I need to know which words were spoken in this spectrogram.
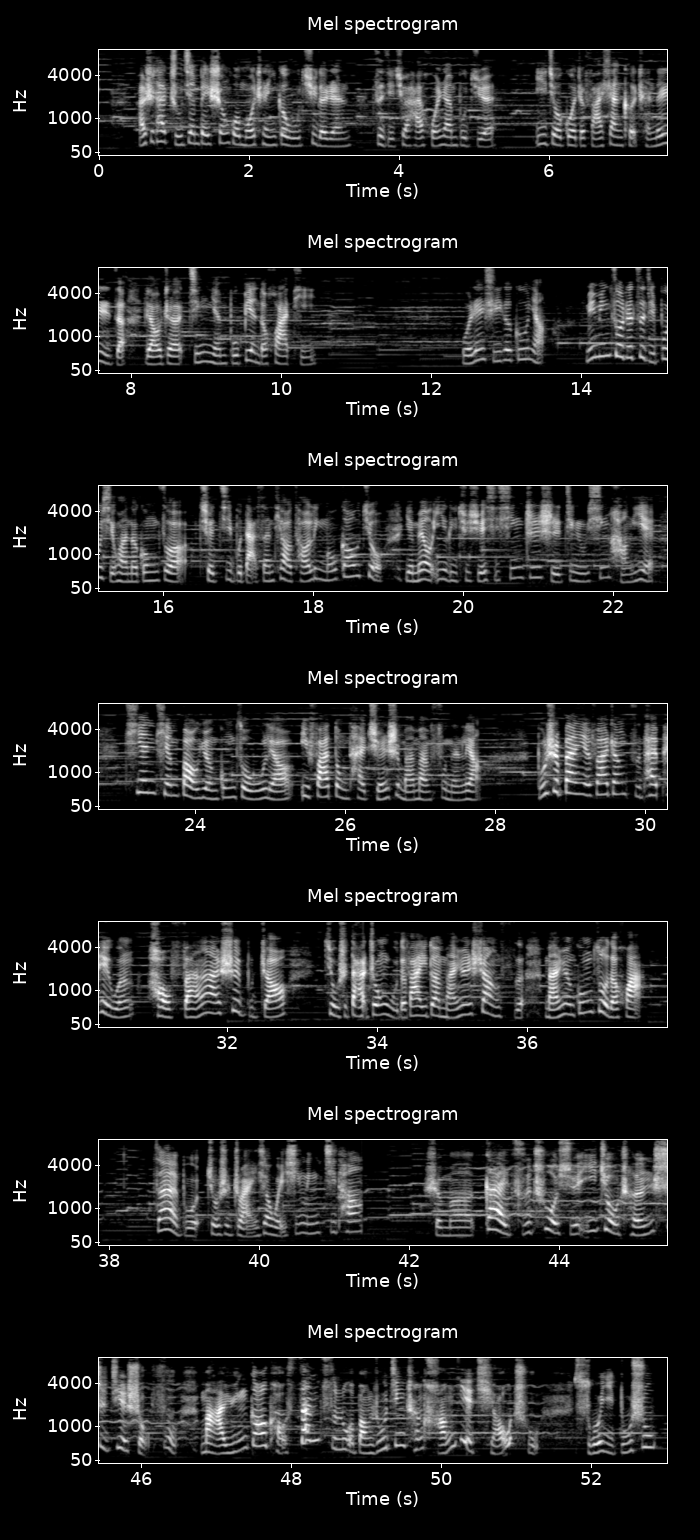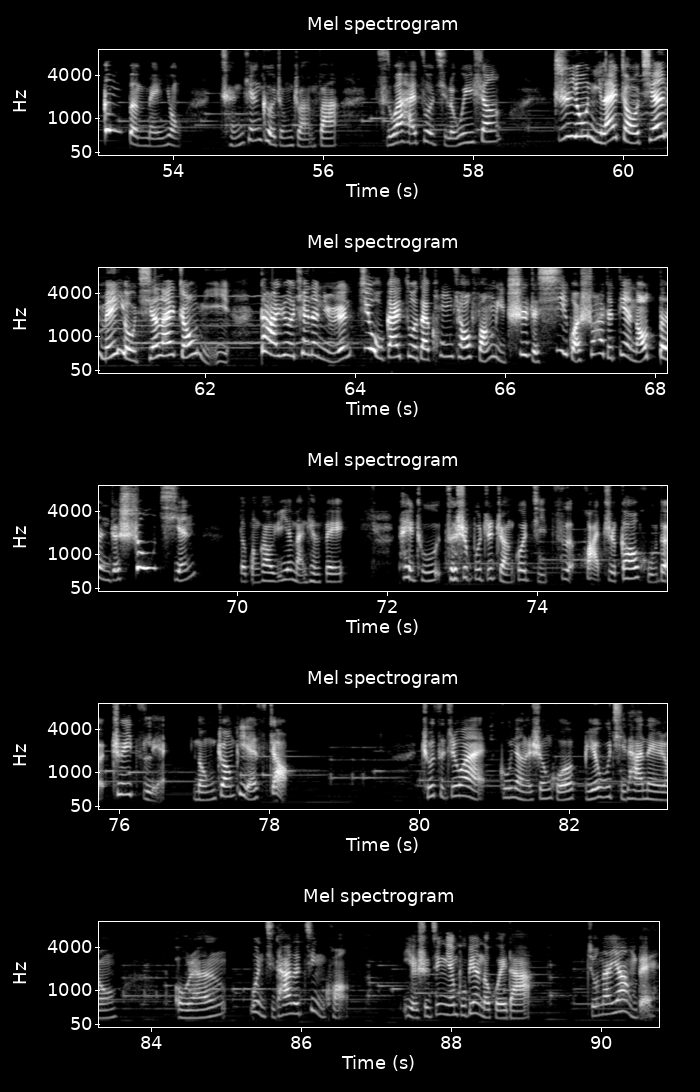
而是他逐渐被生活磨成一个无趣的人，自己却还浑然不觉。依旧过着乏善可陈的日子，聊着经年不变的话题。我认识一个姑娘，明明做着自己不喜欢的工作，却既不打算跳槽另谋高就，也没有毅力去学习新知识、进入新行业，天天抱怨工作无聊，一发动态全是满满负能量。不是半夜发张自拍配文，好烦啊，睡不着。就是大中午的发一段埋怨上司、埋怨工作的话，再不就是转一下伪心灵鸡汤，什么盖茨辍学依旧成世界首富，马云高考三次落榜，如今成行业翘楚，所以读书根本没用，成天各种转发。此外还做起了微商，只有你来找钱，没有钱来找你。大热天的女人就该坐在空调房里吃着西瓜，刷着电脑，等着收钱。的广告语也满天飞，配图则是不知转过几次画质高糊的锥子脸浓妆 PS 照。除此之外，姑娘的生活别无其他内容。偶然问起她的近况，也是经年不变的回答：就那样呗。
